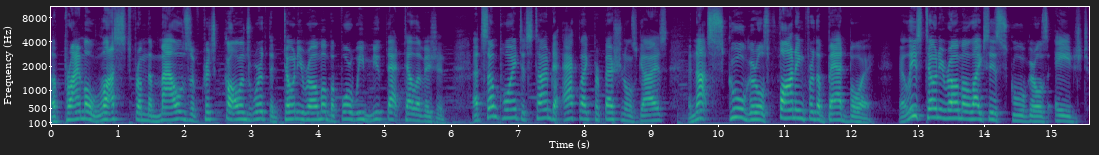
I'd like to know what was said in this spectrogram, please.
of primal lust from the mouths of Cris Collinsworth and Tony Romo before we mute that television. At some point, it's time to act like professionals, guys, and not schoolgirls fawning for the bad boy. At least Tony Romo likes his schoolgirls aged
